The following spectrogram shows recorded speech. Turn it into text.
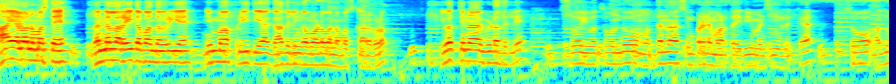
ಹಾಯ್, ಹಲೋ, ನಮಸ್ತೆ. ನನ್ನೆಲ್ಲ ರೈತ ಬಾಂಧವರಿಗೆ ನಿಮ್ಮ ಪ್ರೀತಿಯ ಗಾದಲಿಂಗ ಮಾಡುವ ನಮಸ್ಕಾರಗಳು. ಇವತ್ತಿನ ವಿಡಿಯೋದಲ್ಲಿ ಸೊ ಇವತ್ತು ಒಂದು ಮದ್ದನ್ನು ಸಿಂಪರಣೆ ಮಾಡ್ತಾ ಇದ್ದೀವಿ ಮೆಣಸಿನ ಗಿಡಕ್ಕೆ. ಸೊ ಅದು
